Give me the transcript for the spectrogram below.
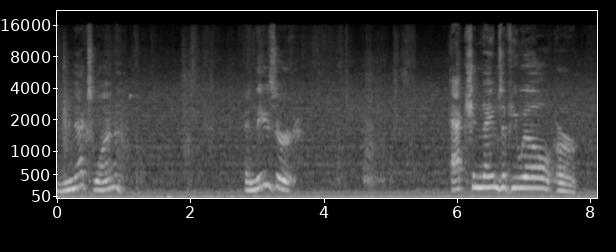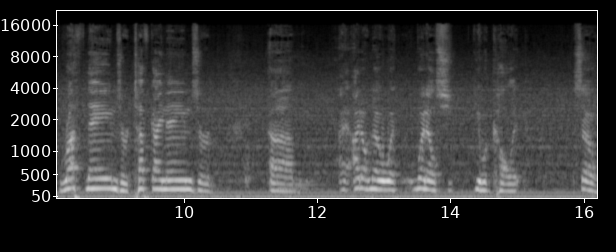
next one, and these are action names, if you will, or rough names, or tough guy names, or um, I, I don't know what what else you would call it. So,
